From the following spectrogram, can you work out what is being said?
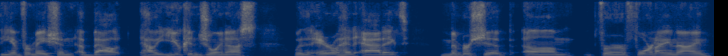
the information about how you can join us with an Arrowhead Addict membership um, for four ninety nine.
